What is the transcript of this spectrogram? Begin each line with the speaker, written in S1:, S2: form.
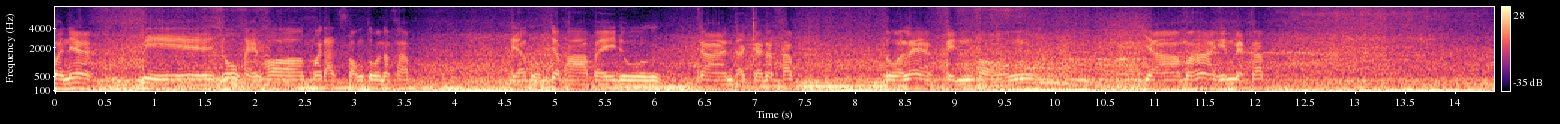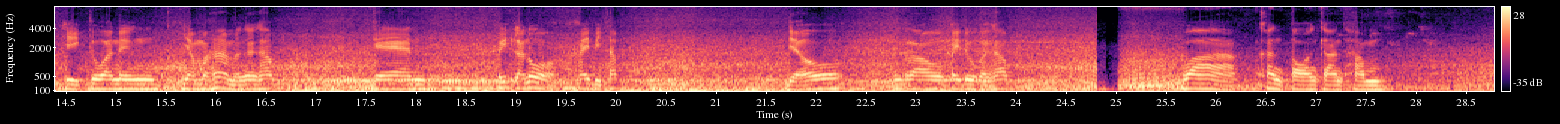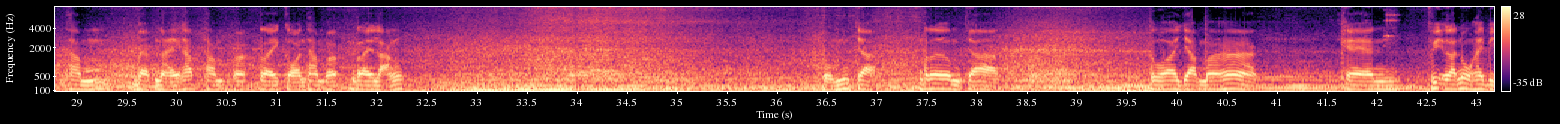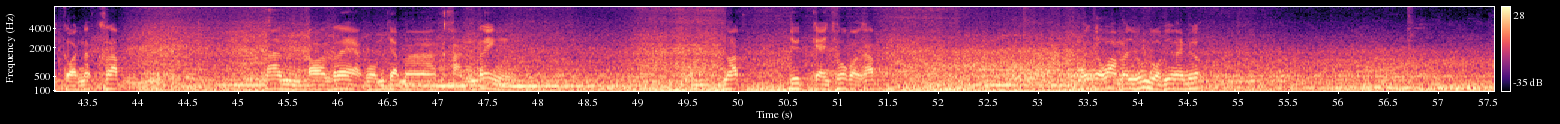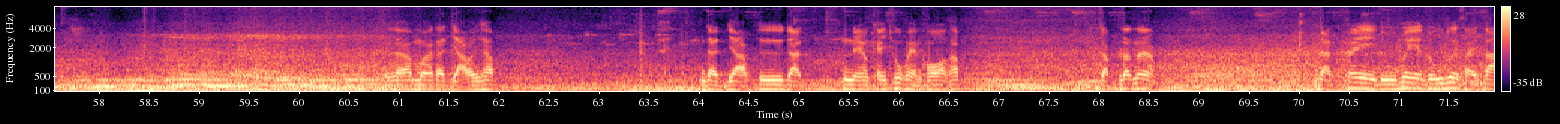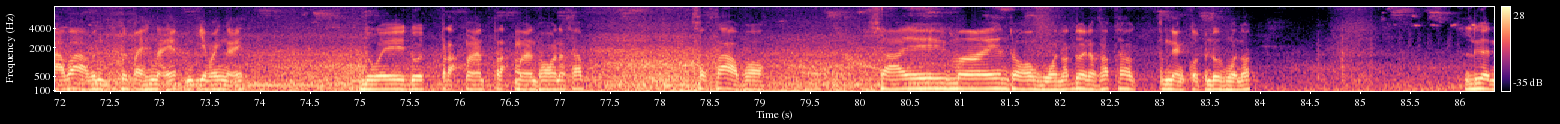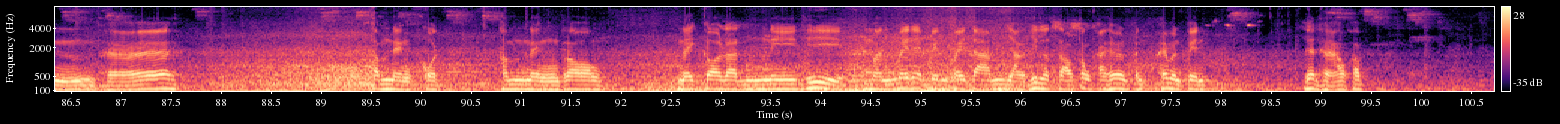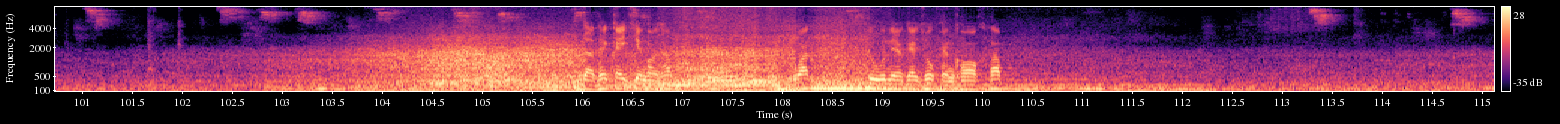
S1: วันนี้มีโชว์แผงคอมาดัด 2 ตัวนะครับ เดี๋ยวผมจะพาไปดูการดัดกันนะครับ ตัวแรกเป็นของยามาฮ่าเอ็นแม็กครับ อีกตัวหนึ่งยามาฮ่าเหมือนกันครับ แกนฟิลาโนไฮบิดครับ เดี๋ยวเราไปดูกันครับ ว่าขั้นตอนการทำ ทำแบบไหนครับทำอะไรก่อนทำอะไรหลัง ผมจะเริ่มจากตัวยามาฮ่าแคนฟิลาโนไฮบิดก่อนนะครับขั้นตอนแรกผมจะมาขันเร่งน็อตยึดแกนโชกก่อนครับ เหมือนกับว่ามันหลวมยังไงไม่รู้ แล้วมาดัดหยาบกันครับ ดัดหยาบคือดัดแนวแกนโชกแผงคอครับ กับระนาบดัดให้ดูไม่รู้ด้วยสายตาว่ามันมันไปทางไหนมันเอียงไปทางไหน โดยโดยประมาณประมาณพอนะครับคร่าวๆพอ ใช้ไม้รองหัวน็อตด้วยนะครับ ถ้าตำแหน่งกดเป็นโดนหัวน็อตเลื่อนหาตำแหน่งกด ตำแหน่งรอง ในกรณีที่มันไม่ได้เป็นไปตามอย่างที่เราต้องการให้มันให้มันเป็นเลื่อนหาเอาครับดัดให้ใกล้เคียงก่อนครับ วัดดูแนวแกนโชกแขนคอครับ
